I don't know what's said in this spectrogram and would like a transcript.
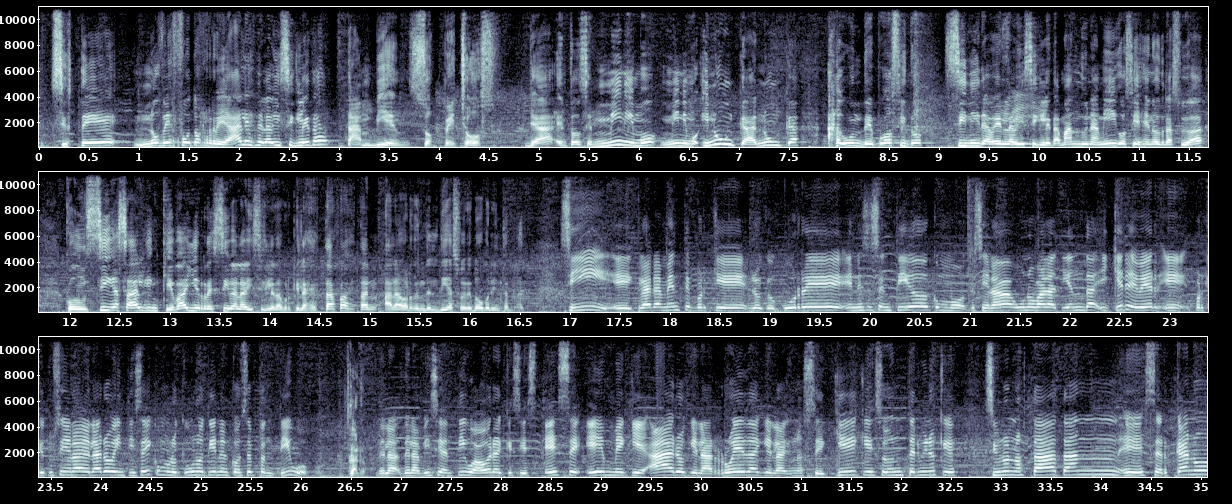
si usted no ve fotos reales de la bicicleta, también sospechoso. ¿Ya? Entonces, mínimo, mínimo, y nunca, nunca haga un depósito sin ir a ver la Sí. bicicleta. Mande un amigo si es en otra ciudad, consigas a alguien que vaya y reciba la bicicleta, porque las estafas están a la orden del día, sobre todo por internet. Sí, eh, claramente, porque lo que ocurre en ese sentido, como te señalaba, uno va a la tienda y quiere ver, eh, porque tú señalabas el aro 26 como lo que uno tiene el concepto antiguo. Claro. De la, de la bici antigua, ahora que si es SM, que aro, que la rueda, que la no sé qué, que son términos que si uno no está tan eh, cercano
